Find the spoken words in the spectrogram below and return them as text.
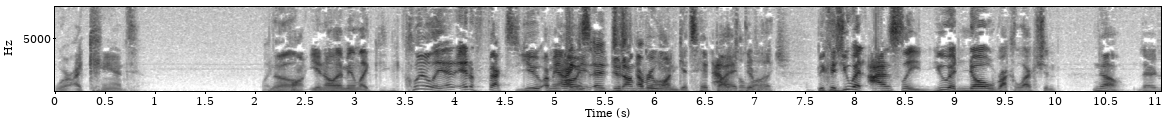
where I can't. Like, No. you know what I mean? Like, clearly it, it affects you. I mean, Oh, I guess it uh, dude, just I'm everyone gets hit by it differently. lunch. Because you had honestly, you had no recollection No, that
